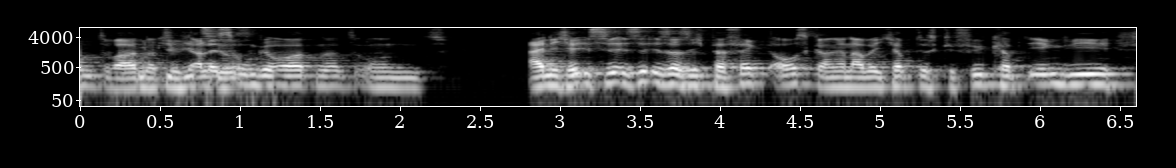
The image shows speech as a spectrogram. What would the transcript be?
Rebound. War Gut natürlich alles ungeordnet und eigentlich ist, ist, ist er sich perfekt ausgegangen, aber ich habe das Gefühl gehabt, irgendwie,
